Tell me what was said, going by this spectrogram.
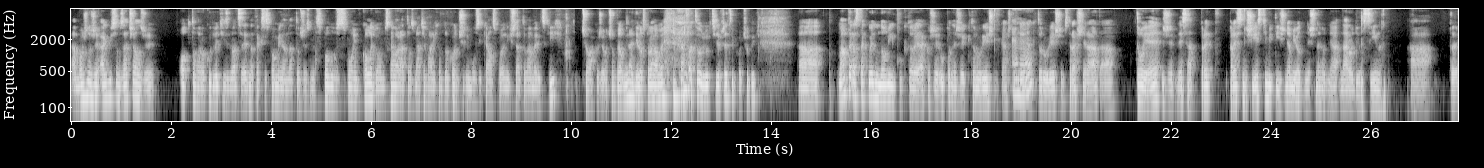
A možno, že ak by som začal, že od toho roku 2021, tak si spomínam na to, že sme spolu s mojim kolegom, s kamarátom, s Maťom Marichom dokončili muzikál Spojených štátov amerických, čo akože o čom veľmi radi rozprávame, ale to už určite všetci počuli. A mám teraz takú jednu novinku, ktoré akože úplne, že ktorú riešim každý deň, ktorú riešim strašne rád a to je, že mne sa pred presne šiestimi týždňami od dnešného dňa narodil syn. A to je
